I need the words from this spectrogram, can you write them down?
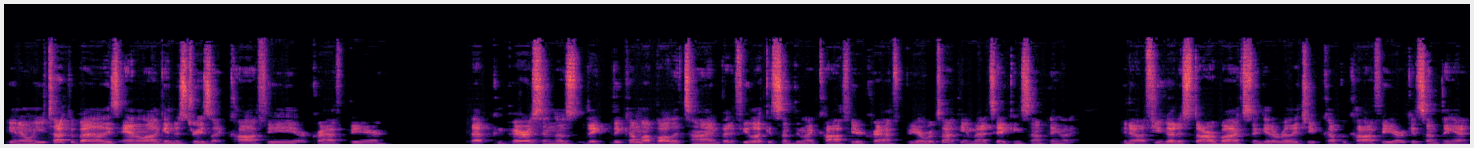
you know, when you talk about all these analog industries like coffee or craft beer, that comparison, those they, they come up all the time. But if you look at something like coffee or craft beer, we're talking about taking something like you know, if you go to Starbucks and get a really cheap cup of coffee or get something at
